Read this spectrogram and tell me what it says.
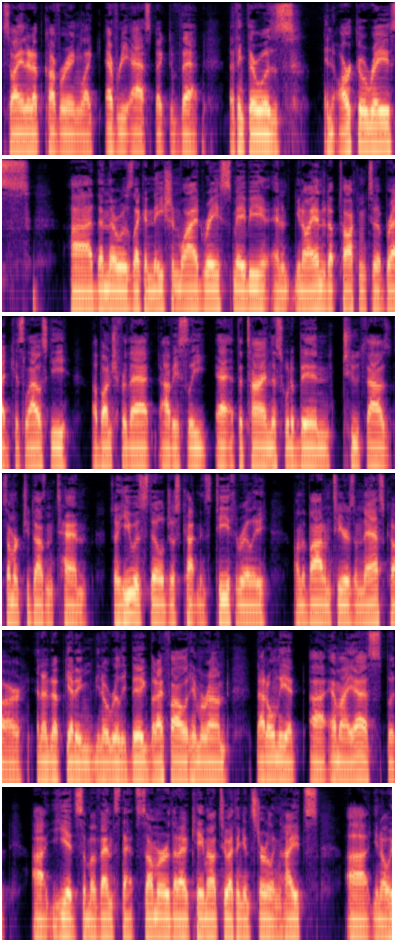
so I ended up covering like every aspect of that. I think there was an ARCA race. Uh, then there was like a nationwide race, maybe. And, you know, I ended up talking to Brad Keselowski, a bunch for that. Obviously, at the time, this would have been 2000, summer 2010. So he was still just cutting his teeth really on the bottom tiers of NASCAR and ended up getting, you know, really big. But I followed him around not only at uh, MIS, but uh, he had some events that summer that I came out to, I think in Sterling Heights, uh, you know,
